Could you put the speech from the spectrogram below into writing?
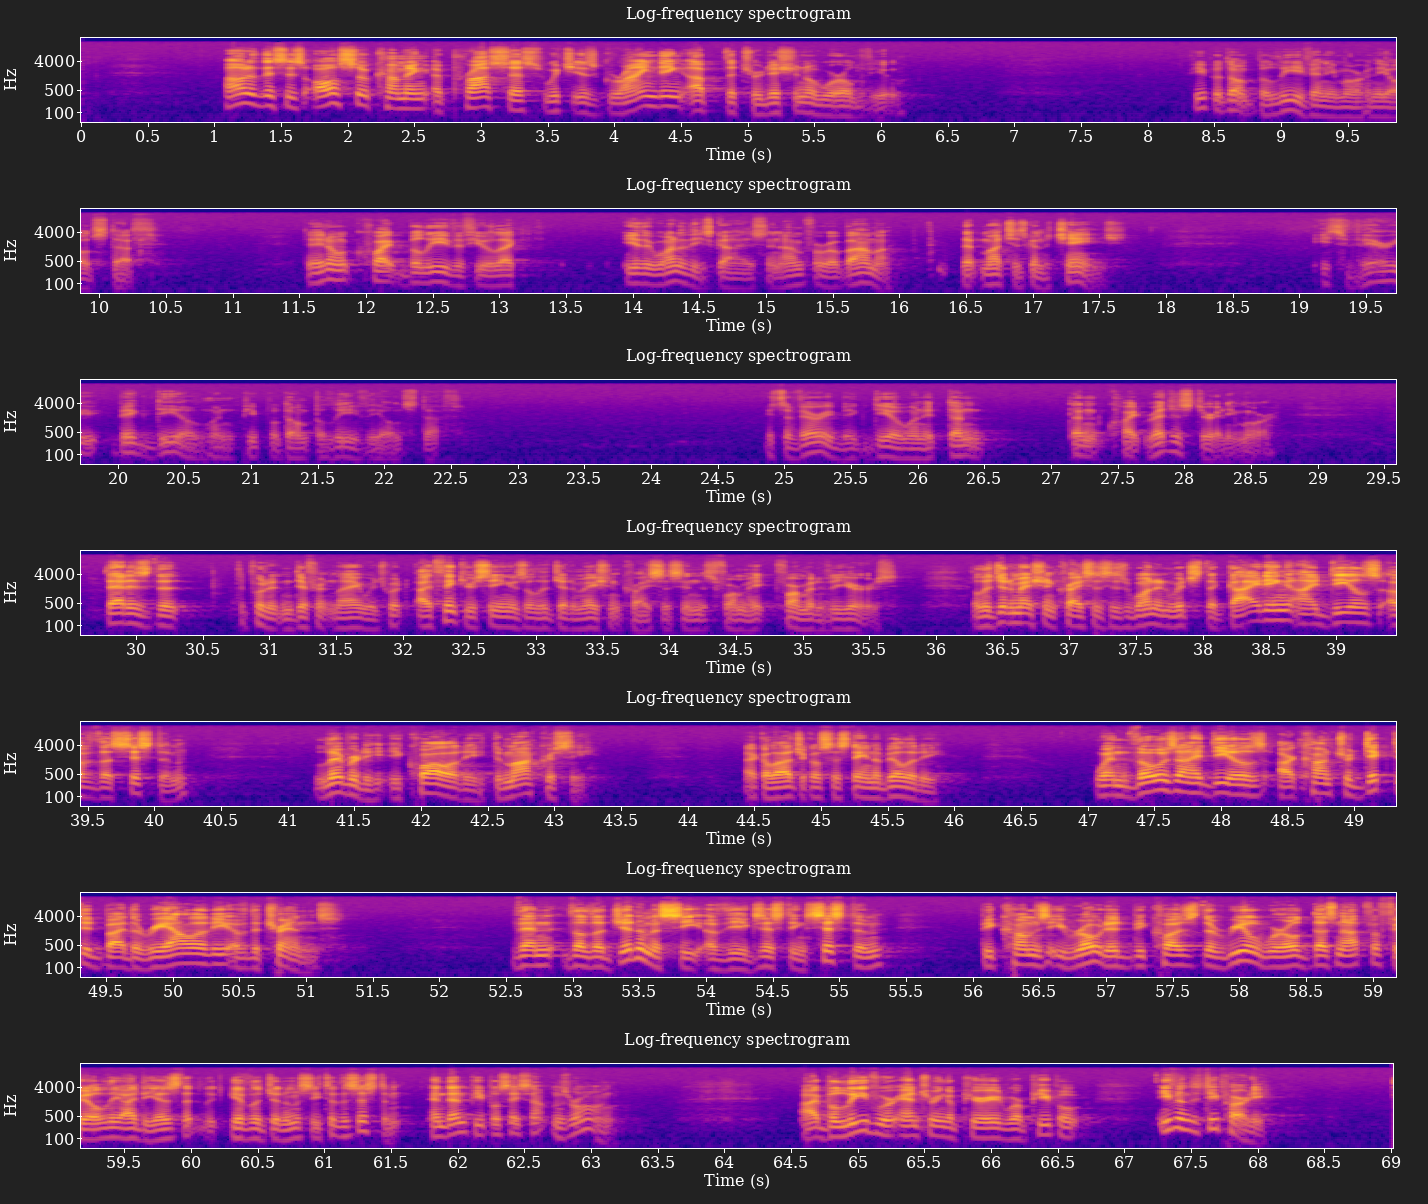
Out of this is also coming a process which is grinding up the traditional worldview. People don't believe anymore in the old stuff. They don't quite believe if you elect either one of these guys, and I'm for Obama, that much is going to change. It's a very big deal when people don't believe the old stuff it's a very big deal when it doesn't, doesn't quite register anymore. That is the, to put it in different language, what I think you're seeing is a legitimation crisis in this formative years. A legitimation crisis is one in which the guiding ideals of the system, liberty, equality, democracy, ecological sustainability, when those ideals are contradicted by the reality of the trends, then the legitimacy of the existing system becomes eroded because the real world does not fulfill the ideas that give legitimacy to the system. And then people say something's wrong. I believe we're entering a period where people, even the Tea Party,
